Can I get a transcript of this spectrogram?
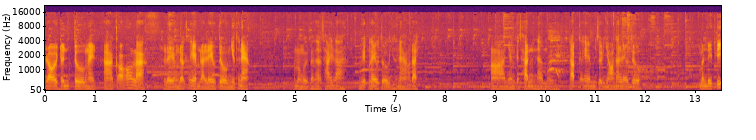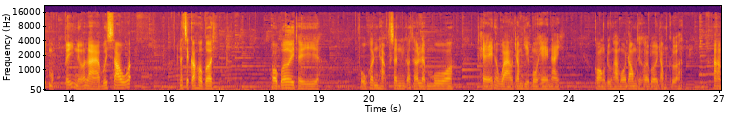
Rồi trên tường này à, có là luyện để các em là leo tường như thế nào? Mọi người có thể thấy là việc leo tường như thế nào đây? À, những cái thanh để mình tập các em từ nhỏ đã leo tường. Mình đi tiếp một tí nữa là với sau á. Nó sẽ có hồ bơi. Hồ bơi thì phụ huynh học sinh có thể là mua thẻ đầu vào trong dịp mùa hè này. Còn trường hợp mùa đông thì hồ bơi đóng cửa. À,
